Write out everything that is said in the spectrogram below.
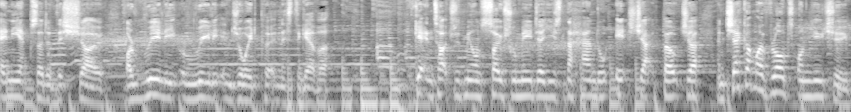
any episode of this show. I really, really enjoyed putting this together. Get in touch with me on social media using the handle It's Jack Belcher and check out my vlogs on YouTube.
